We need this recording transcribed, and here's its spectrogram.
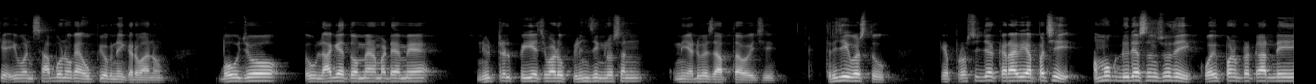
કે ઇવન સાબુનો કાંઈ ઉપયોગ નહીં કરવાનો. બહુ જો એવું લાગે તો અમારા માટે અમે ન્યુટ્રલ પીએચવાળું ક્લિન્ઝિંગ લોશનની એડવાઇસ આપતા હોઈએ છીએ. ત્રીજી વસ્તુ કે પ્રોસિજર કરાવ્યા પછી અમુક ડ્યુરેશન સુધી કોઈ પણ પ્રકારની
